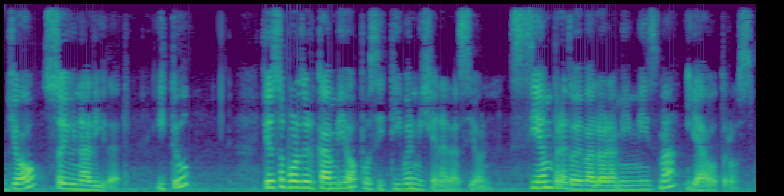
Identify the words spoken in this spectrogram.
Yo soy una líder. ¿Y tú? Yo soporto el cambio positivo en mi generación. Siempre doy valor a mí misma y a otros.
